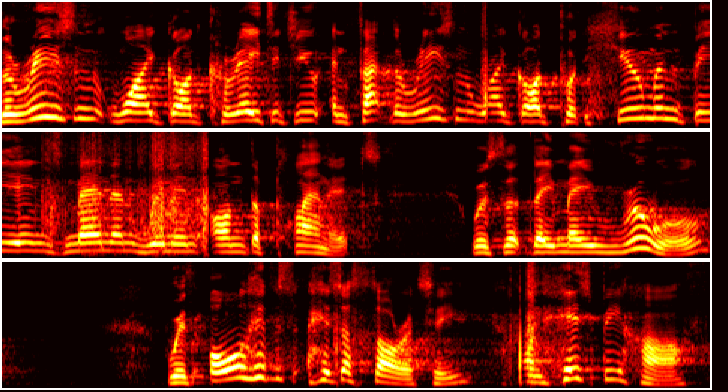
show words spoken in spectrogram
The reason why God created you, in fact, the reason why God put human beings, men and women on the planet, was that they may rule with all his, his authority on his behalf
